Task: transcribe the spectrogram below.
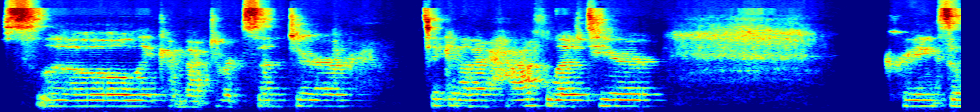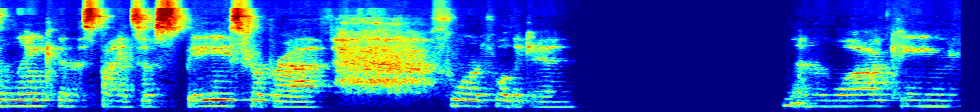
Slowly come back towards center. Take another half lift here. Creating some length in the spine, some space for breath. Forward fold again. And then walking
